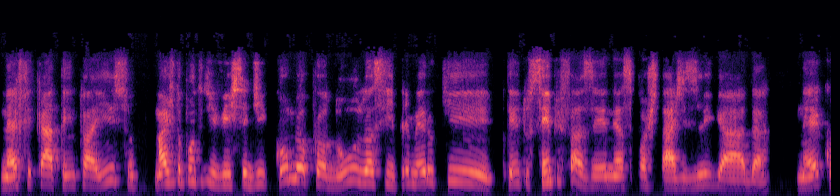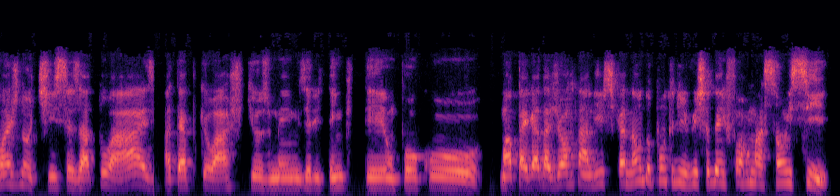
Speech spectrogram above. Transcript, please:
né, ficar atento a isso, mas do ponto de vista de como eu produzo, assim, primeiro que tento sempre fazer né, as postagens ligadas né, com as notícias atuais, até porque eu acho que os memes ele tem que ter um pouco uma pegada jornalística, não do ponto de vista da informação em si.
